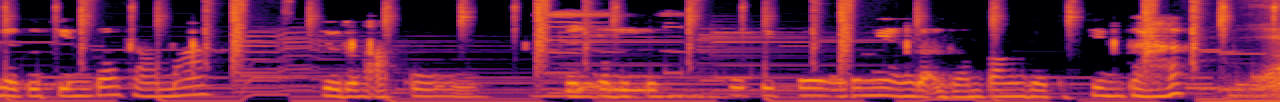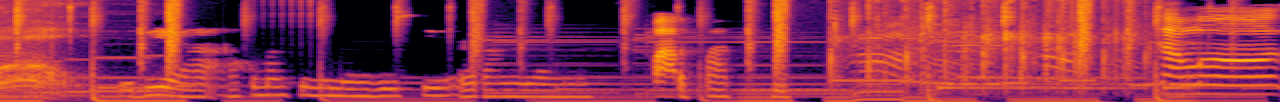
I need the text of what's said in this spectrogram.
jatuh cinta sama jodoh aku. Dan kebetulan aku tipe orang yang nggak gampang jatuh cinta. Jadi ya aku masih menunggu sih orang yang Tepat. tepat gitu. kalau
